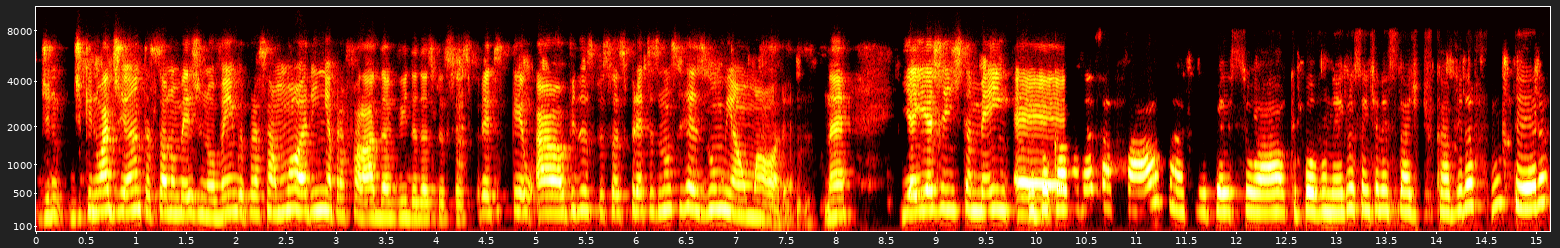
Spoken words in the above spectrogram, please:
de, de, que não adianta só no mês de novembro passar uma horinha para falar da vida das pessoas pretas, porque a vida das pessoas pretas não se resume a uma hora, né? E aí a gente também. É... E por causa dessa falta, que o pessoal, que o povo negro sente a necessidade de ficar a vida inteira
